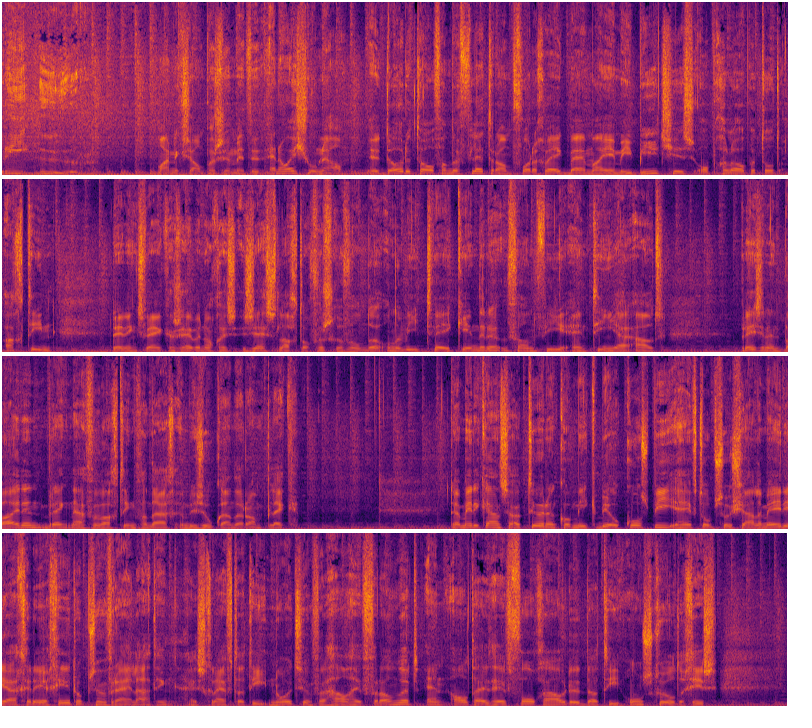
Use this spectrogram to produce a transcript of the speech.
Drie uur. Marnik Zampersen met het NOS-journaal. Het dodental van de flatramp vorige week bij Miami Beach is opgelopen tot 18. Reddingswerkers hebben nog eens zes slachtoffers gevonden... onder wie twee kinderen van 4 en 10 jaar oud. President Biden brengt naar verwachting vandaag een bezoek aan de rampplek. De Amerikaanse acteur en komiek Bill Cosby heeft op sociale media gereageerd op zijn vrijlating. Hij schrijft dat hij nooit zijn verhaal heeft veranderd en altijd heeft volgehouden dat hij onschuldig is.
